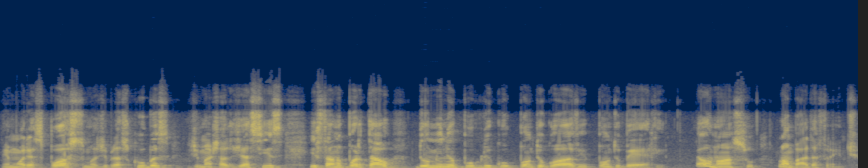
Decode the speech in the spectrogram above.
Memórias Póstumas de Brás Cubas, de Machado de Assis, está no portal dominiopublico.gov.br. É o nosso Lombada Frente.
